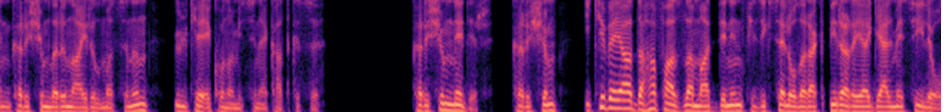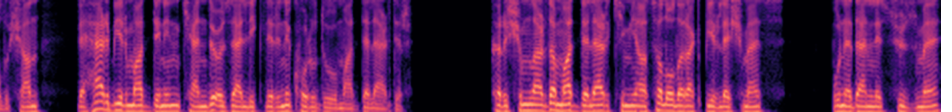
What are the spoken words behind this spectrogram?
en karışımların ayrılmasının ülke ekonomisine katkısı. Karışım nedir? Karışım, iki veya daha fazla maddenin fiziksel olarak bir araya gelmesiyle oluşan ve her bir maddenin kendi özelliklerini koruduğu maddelerdir. Karışımlarda maddeler kimyasal olarak birleşmez, bu nedenle süzme,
